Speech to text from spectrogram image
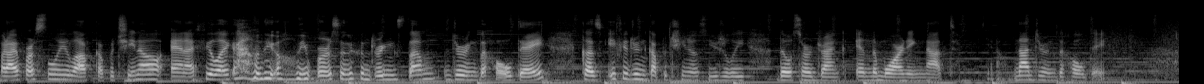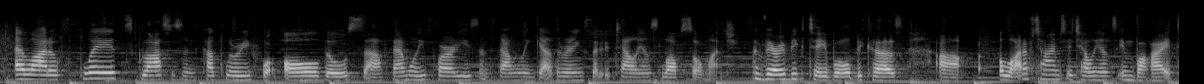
but I personally love cappuccino and I feel like I'm the only person who drinks them during the whole day because if you drink cappuccinos, usually those are drank in the morning, not, you know, not during the whole day a lot of plates, glasses and cutlery for all those uh, family parties and family gatherings that Italians love so much. A very big table because uh, a lot of times Italians invite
